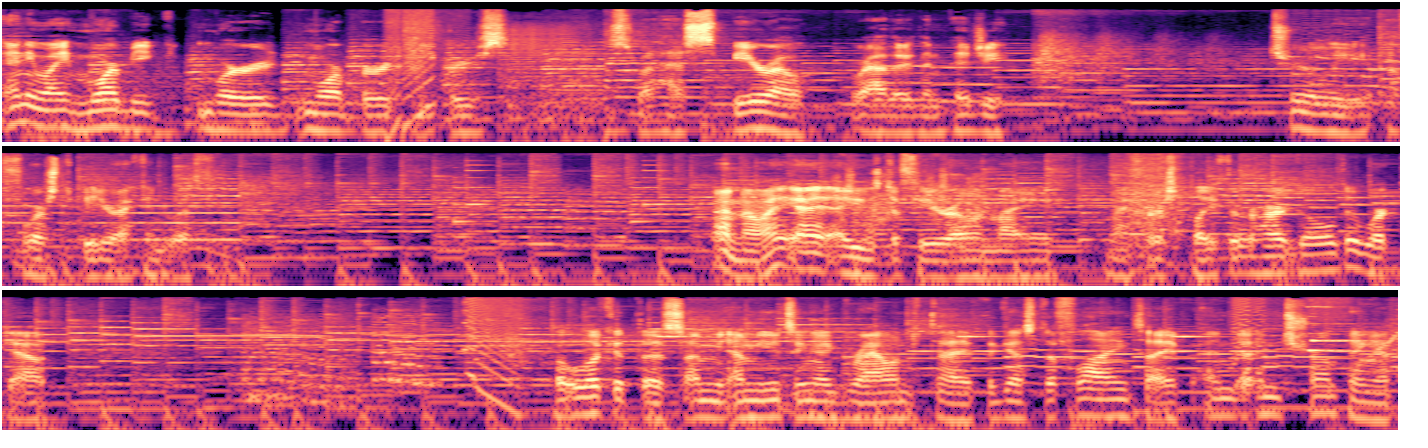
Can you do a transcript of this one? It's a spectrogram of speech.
anyway, more be more more bird keepers. This one has Spearow rather than Pidgey. Truly a force to be reckoned with. I don't know. I, I, I used a Fearow in my my first playthrough of Heart Gold. It worked out. But look at this. I'm I'm using a ground type against a flying type and and trumping it.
